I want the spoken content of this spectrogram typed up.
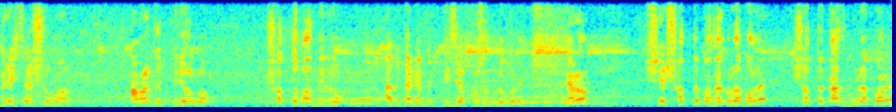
ব্যারিস্টার সুমন আমার যে প্রিয় লোক, সত্যবাদী লোক, আমি তাকে ব্যক্তি হিসেবে পছন্দ করি। কারণ সে সত্য কথাগুলো বলে, সত্য কাজগুলো করে।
